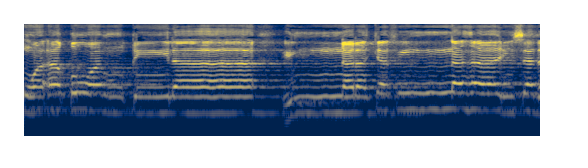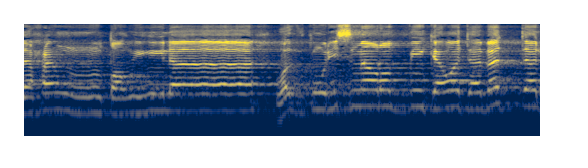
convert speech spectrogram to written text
وأقوم قيلا. إن لك في النهار سبحا طويلا. واذكر اسم ربك وتبتل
